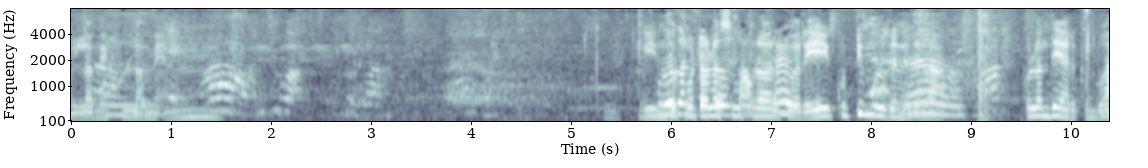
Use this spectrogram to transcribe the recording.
எல்லாமே ஃபுல்லாமே. இந்த போட்டோல சூப்பரா இருக்கு ஒரே குட்டி முருகன் இதெல்லாம் குழந்தையா இருக்கும்போது.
